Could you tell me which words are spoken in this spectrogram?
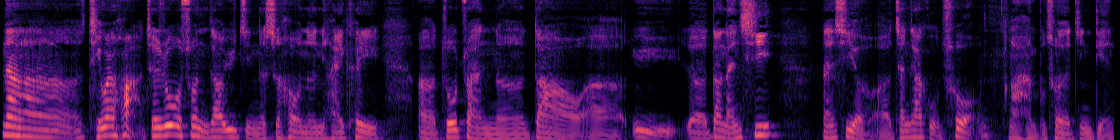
那题外话，就如果说你到玉井的时候呢，你还可以呃左转呢到呃玉呃到南溪，南溪有呃张家古厝啊，很不错的景点。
